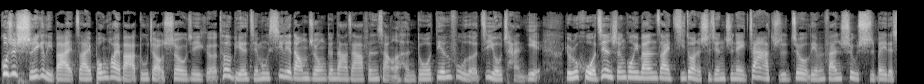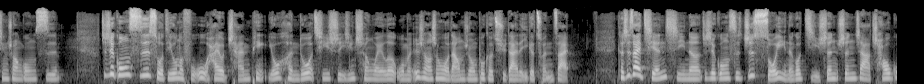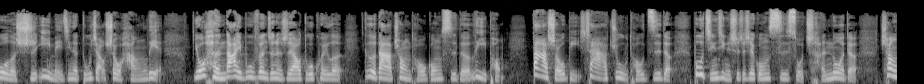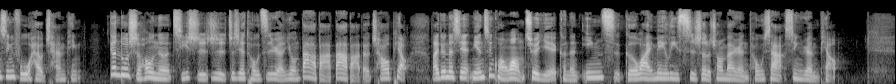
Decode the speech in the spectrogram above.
过去十一个礼拜，在《崩坏吧独角兽》这个特别节目系列当中，跟大家分享了很多颠覆了既有产业，犹如火箭升空一般，在极短的时间之内，价值就连翻数十倍的新创公司。这些公司所提供的服务还有产品，有很多其实已经成为了我们日常生活当中不可取代的一个存在。可是，在前期呢，这些公司之所以能够跻身身价超过了十亿美金的独角兽行列，有很大一部分真的是要多亏了各大创投公司的力捧，大手笔下注投资的，不仅仅是这些公司所承诺的创新服务还有产品，更多时候呢，其实是这些投资人用大把大把的钞票来对那些年轻狂妄却也可能因此格外魅力四射的创办人投下信任票。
